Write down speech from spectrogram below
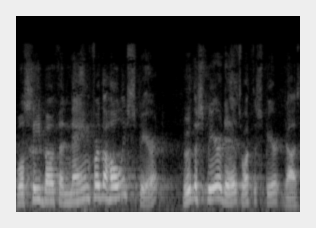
we'll see both a name for the Holy Spirit, who the Spirit is, what the Spirit does,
